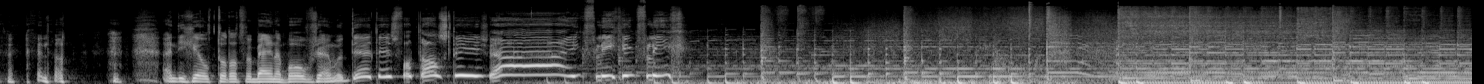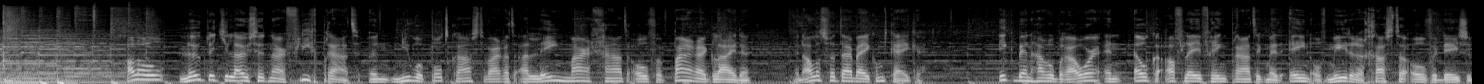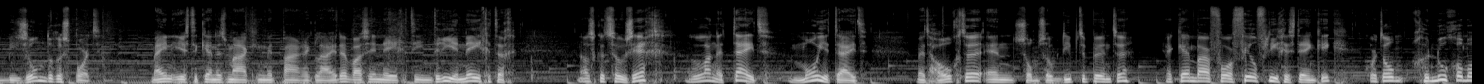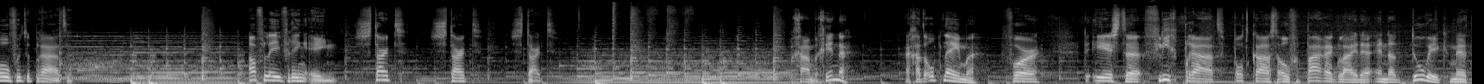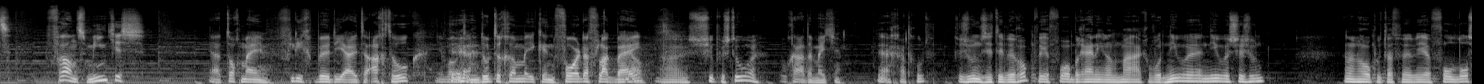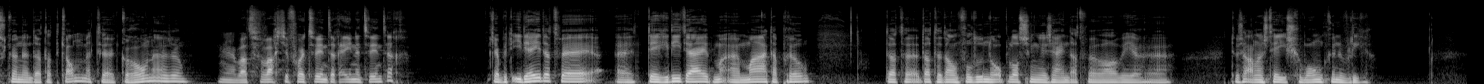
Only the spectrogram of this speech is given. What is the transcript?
en, die gilt totdat we bijna boven zijn. Maar dit is fantastisch. Ah, ik vlieg, ik vlieg. Hallo, leuk dat je luistert naar Vliegpraat, een nieuwe podcast waar het alleen maar gaat over paragliden en alles wat daarbij komt kijken. Ik ben Harro Brouwer en elke aflevering praat ik met één of meerdere gasten over deze bijzondere sport. Mijn eerste kennismaking met paragliden was in 1993. En als ik het zo zeg, lange tijd, een mooie tijd. Met hoogte en soms ook dieptepunten. Herkenbaar voor veel vliegers, denk ik. Kortom, genoeg om over te praten. Aflevering 1. Start, start, start. We gaan beginnen. Hij gaat opnemen voor de eerste Vliegpraat podcast over paragliden. En dat doe ik met Frans Mientjes. Ja, toch mijn vliegbuddy uit de Achterhoek. Je woont Ja. in Doetinchem, ik in Voorde, vlakbij. Nou, nou, super stoer. Hoe gaat het met je? Ja, gaat goed. Het seizoen zit er weer op. Weer voorbereiding aan het maken voor het nieuwe, nieuwe seizoen. En dan hoop ik dat we weer vol los kunnen dat dat kan met eh, corona en zo. Ja, wat verwacht je voor 2021? Ik heb het idee dat we eh, tegen die tijd, ma- eh, maart, april, dat, eh, dat er dan voldoende oplossingen zijn dat we wel weer eh, tussen aanhalingstekens gewoon kunnen vliegen.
